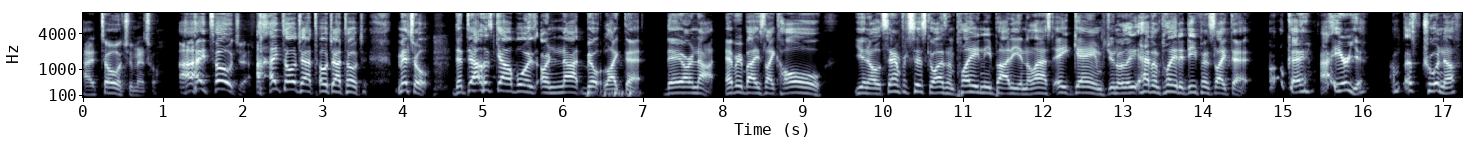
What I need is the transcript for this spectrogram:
I told you, Mitchell. I told you. I told you. I told you. I told you. Mitchell, the Dallas Cowboys are not built like that. They are not. Everybody's like, oh, you know, San Francisco hasn't played anybody in the last eight games. You know, they haven't played a defense like that. Okay, I hear you. I'm, that's true enough.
